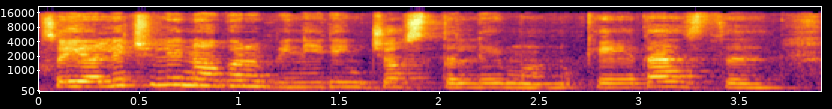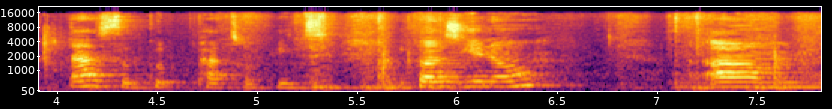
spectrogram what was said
So you're literally not going to be needing just the lemon okay? That's the that's the good part of it. Because you know um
